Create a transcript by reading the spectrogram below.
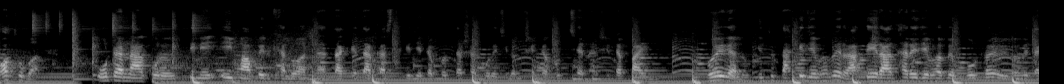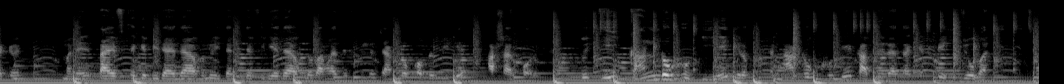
অথবা ওটা না করে তিনি এই মাপের খেলোয়াড় না তাকে তার কাছ থেকে যেটা প্রত্যাশা করেছিলাম সেটা হচ্ছে না, সেটা পাইনি। হয়ে গেল। কিন্তু তাকে যেভাবে রাতের আধারে যেভাবে ভোট হয়, ওইভাবে তাকে মানে তাইফ থেকে বিদায় দেওয়া হলো, ইতালিতে ফিরিয়ে দেওয়া হলো, বাংলাদেশ ফিরলে, জানলো কবে মিডিয়া আসার পরে। তো এই কাণ্ড ঘটিয়ে, এরকম একটা নাটক ঘটিয়ে কাবলিরা তাকে আসলে হিরো বানিয়ে দিয়েছিল।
